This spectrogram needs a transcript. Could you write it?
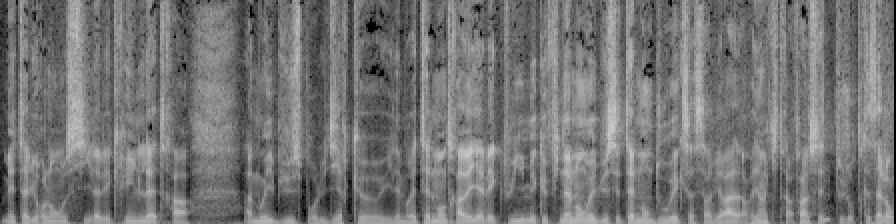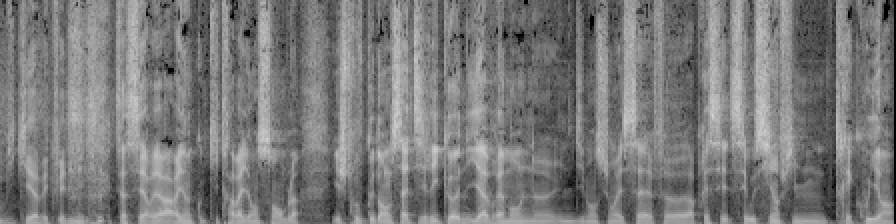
Métal hurlant aussi. Il avait écrit une lettre à à Moebius pour lui dire qu'il aimerait tellement travailler avec lui, mais que finalement Moebius est tellement doué que ça servira à rien qu'il Enfin, c'est toujours très alambiqué avec Fellini, que ça servira à rien qu'ils travaillent ensemble. Et je trouve que dans le Satyricon, il y a vraiment une, dimension SF. Euh, après, c'est aussi un film très queer,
